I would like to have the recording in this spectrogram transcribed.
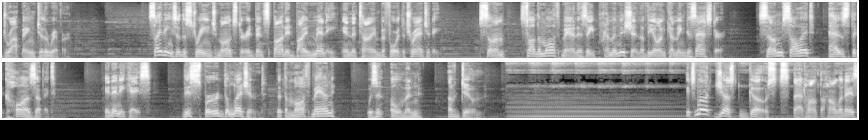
dropping to the river. Sightings of the strange monster had been spotted by many in the time before the tragedy. Some saw the Mothman as a premonition of the oncoming disaster. Some saw it as the cause of it. In any case, this spurred the legend that the Mothman was an omen of doom. It's not just ghosts that haunt the holidays.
